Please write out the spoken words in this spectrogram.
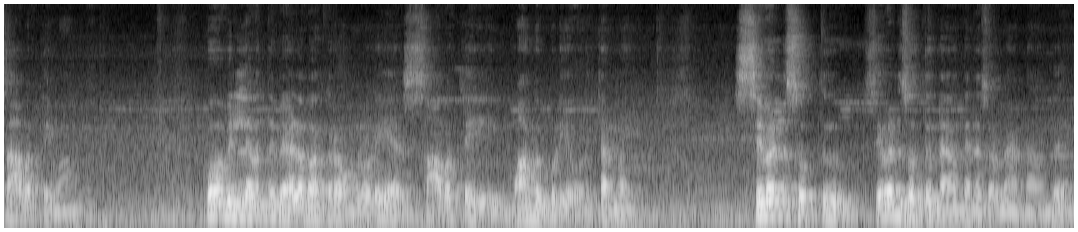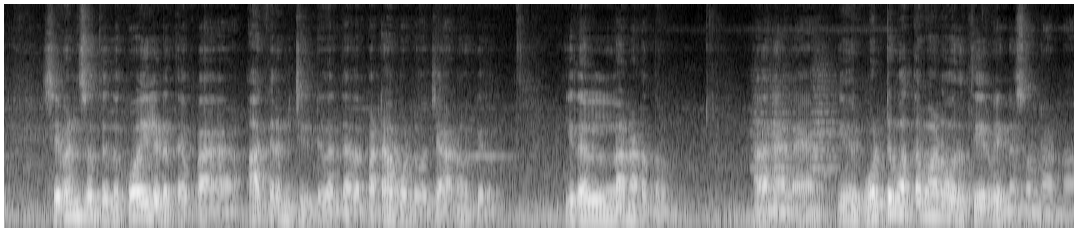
சாபத்தை வாங்கும். கோவிலில் வந்து வேலை பார்க்குறவங்களுடைய சாபத்தை வாங்கக்கூடிய ஒரு தன்மை. சிவன் சொத்து சிவன் சொத்துன்னா வந்து என்ன சொல்கிறேன்னா வந்து சிவன் சொத்து இந்த கோயில் இடத்தை ப ஆக்கிரமிச்சுக்கிட்டு வந்து அதை பட்டா போட்டு வச்சு அனுபவிக்கிறது. இதெல்லாம் நடந்துடும் அதனால் இதற்கு ஒட்டுமொத்தமான ஒரு தீர்வு என்ன சொல்கிறான்னா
